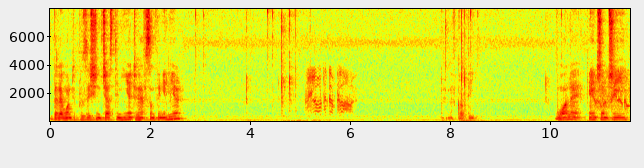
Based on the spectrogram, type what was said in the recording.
that I want to position just in here to have something in here. One HMG,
